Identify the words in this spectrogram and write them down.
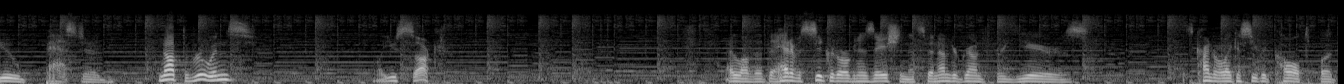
You bastard. Not the ruins. Well, you suck. I love that. The head of a secret organization that's been underground for years. It's kind of like a secret cult, but,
